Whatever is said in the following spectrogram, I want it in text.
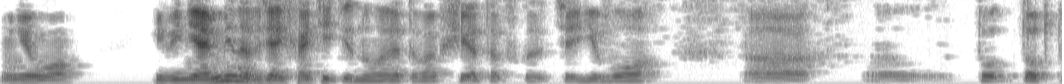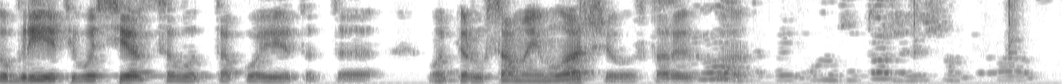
у него, и Вениамина взять хотите, но это вообще, так сказать, его, э, тот, тот, кто греет его сердце, вот такой этот, э, во-первых, самый младший, во-вторых... Симеон, э, он же тоже лишен первородства.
